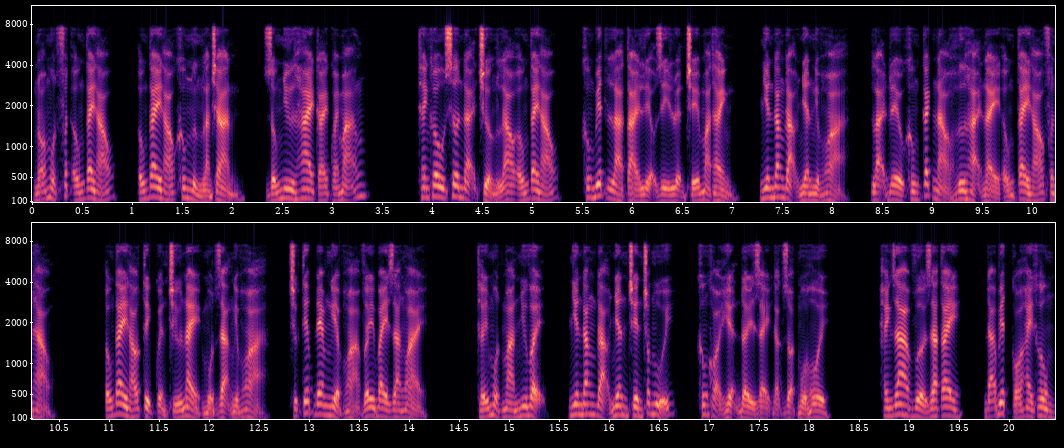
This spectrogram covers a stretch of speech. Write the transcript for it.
Nó một phất ống tay áo, ống tay áo không ngừng lan tràn, giống như hai cái quái mãng. Thanh khâu sơn đại trưởng lao ống tay áo không biết là tài liệu gì luyện chế mà thành, nhưng đăng đạo nhân nghiệp hỏa lại đều không cách nào hư hại này ống tay háo phân hảo. Ống tay háo tịch quyển chứ này một dạng nghiệp hỏa, trực tiếp đem nghiệp hỏa vây bay ra ngoài. Thấy một màn như vậy, nhiên đăng đạo nhân trên chót mũi, không khỏi hiện đầy dày đặc giọt mồ hôi. Hành ra vừa ra tay, đã biết có hay không?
